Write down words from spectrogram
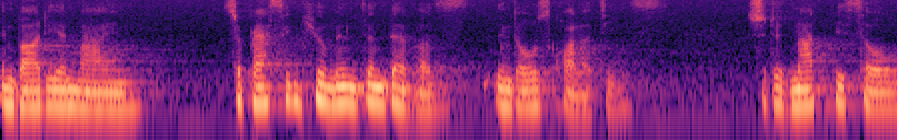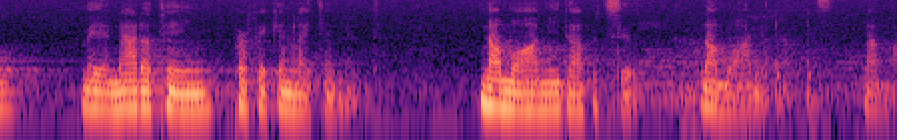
in body and mind, surpassing humans endeavors in those qualities. Should it not be so, may I not attain perfect enlightenment. Namo Amida Butsu. Namo Amida Butsu. Namo.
